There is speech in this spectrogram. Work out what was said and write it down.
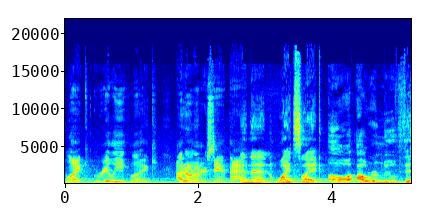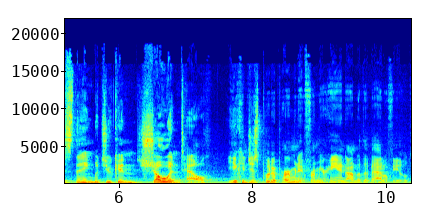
Like, really? Like, I don't understand that. and then white's like, oh, I'll remove this thing, but you can show and tell. you can just put a permanent from your hand onto the battlefield.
